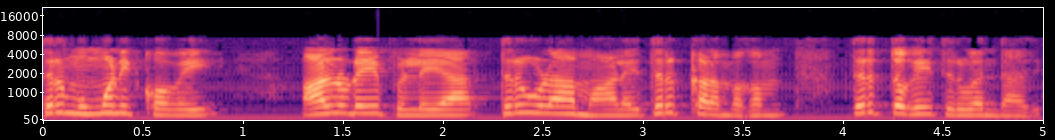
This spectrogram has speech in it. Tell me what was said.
திருமும்மணிக்கோவை ஆளுடைய பிள்ளையார் திருவிழா மாலை திருக்கலம்பகம் திருத்தொகை திருவந்தாதி.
